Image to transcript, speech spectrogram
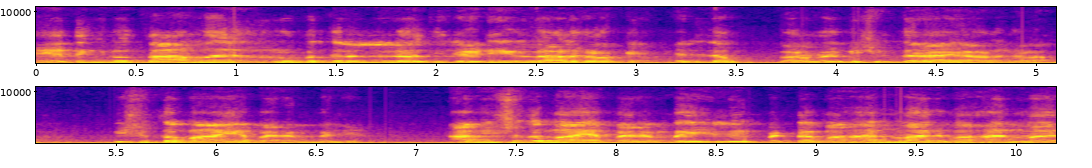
ഏതെങ്കിലും താഴ്ന്ന രൂപത്തിലല്ലല്ലോ ഇതിന്റെ അടിയിലുള്ള ആളുകളൊക്കെ. എല്ലാം വളരെ വിശുദ്ധരായ ആളുകളാണ്. വിശുദ്ധമായ പരമ്പരയാണ്. ആ വിശുദ്ധമായ പരമ്പരയിൽ പെട്ട മഹാന്മാർ മഹാന്മാർ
